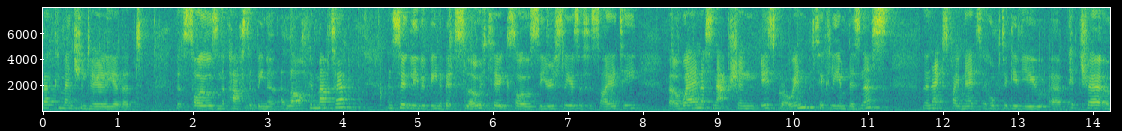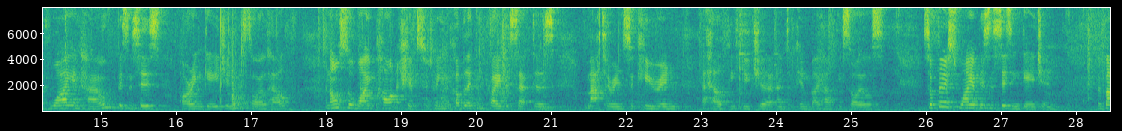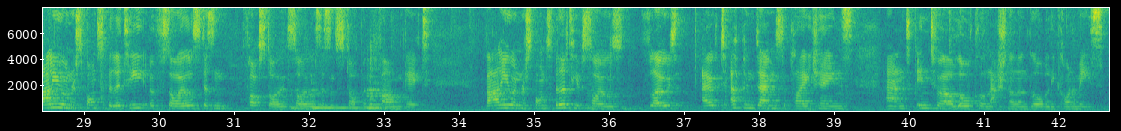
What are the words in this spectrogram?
Rebecca mentioned earlier that, that soils in the past have been a, a laughing matter, and certainly we've been a bit slow to take soils seriously as a society, but awareness and action is growing, particularly in business. In the next five minutes, I hope to give you a picture of why and how businesses are engaging with soil health, and also why partnerships between public and private sectors matter in securing a healthy future underpinned by healthy soils. So first, why are businesses engaging? The value and responsibility of soils doesn't, for soils doesn't stop at the farm gate. Value and responsibility of soils flows out, up and down supply chains and into our local, national and global economies.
